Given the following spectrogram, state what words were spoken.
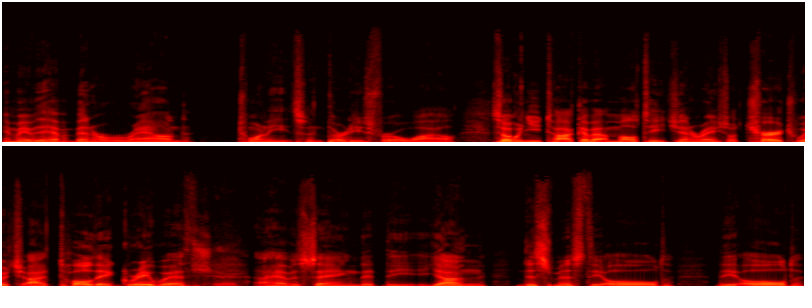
and maybe they haven't been around 20s and 30s for a while. So when you talk about multi generational church, which I totally agree with, Sure. I have a saying that the young dismiss the old, the old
